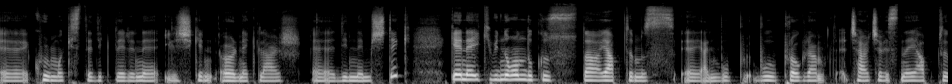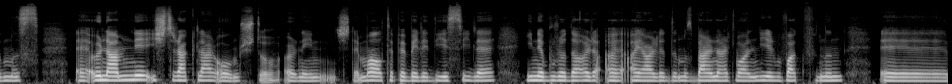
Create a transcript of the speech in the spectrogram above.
e, kurmak istediklerine ilişkin örnekler e, dinlemiştik. Gene 2019'da yaptığımız e, yani bu bu program çerçevesinde yaptığımız e, önemli iştirakler olmuştu. Örneğin işte Maltepe Belediyesi ile yine burada ara, ayarladığımız Bernard Van Leer Vakfı'nın e,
